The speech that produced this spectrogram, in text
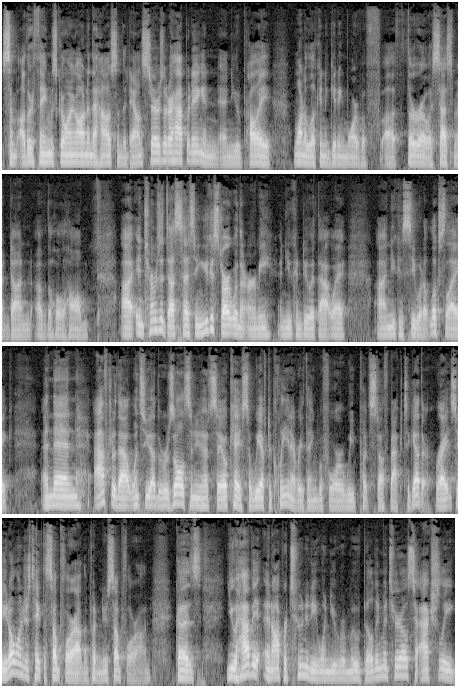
some other things going on in the house and the downstairs that are happening, and and you would probably want to look into getting more of a, a thorough assessment done of the whole home. Uh, in terms of dust testing, you can start with an ERMI and you can do it that way, uh, and you can see what it looks like. And then after that, once you have the results, and you have to say, okay, so we have to clean everything before we put stuff back together, right? So you don't want to just take the subfloor out and then put a new subfloor on because you have an opportunity when you remove building materials to actually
